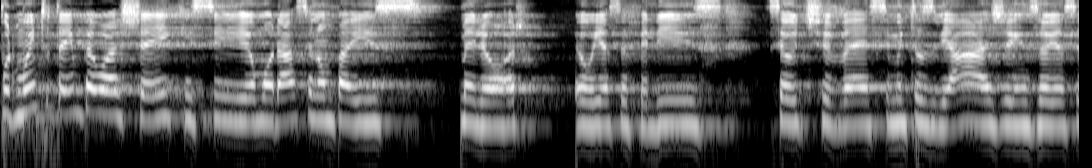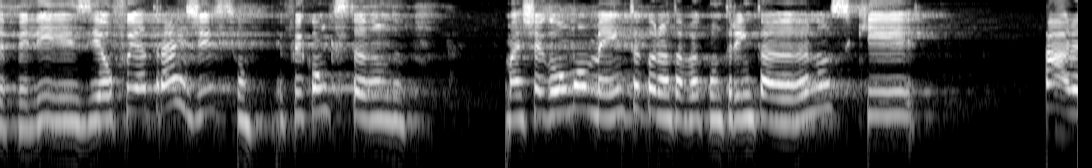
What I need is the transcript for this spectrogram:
por muito tempo eu achei que se eu morasse num país melhor, eu ia ser feliz, se eu tivesse muitas viagens, eu ia ser feliz, e eu fui atrás disso, e fui conquistando. Mas chegou um momento, quando eu estava com 30 anos, que, cara,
